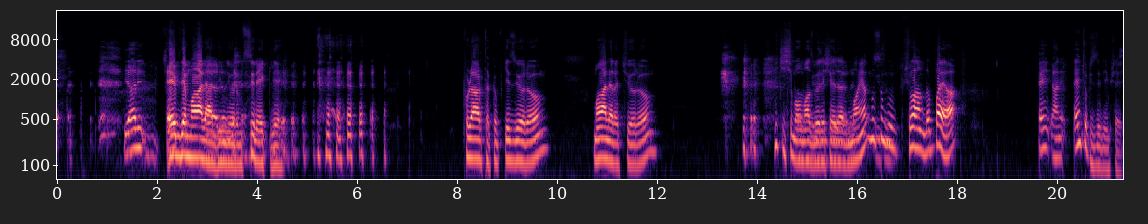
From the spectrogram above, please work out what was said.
Yani Evde maler Evet, dinliyorum sürekli. Fular takıp geziyorum. Maler açıyorum. Hiç işim olmaz böyle şeyler. yani. Manyak mısın Üzüldüm. bu? Şu anda bayağı en, yani en çok izlediğim şey.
